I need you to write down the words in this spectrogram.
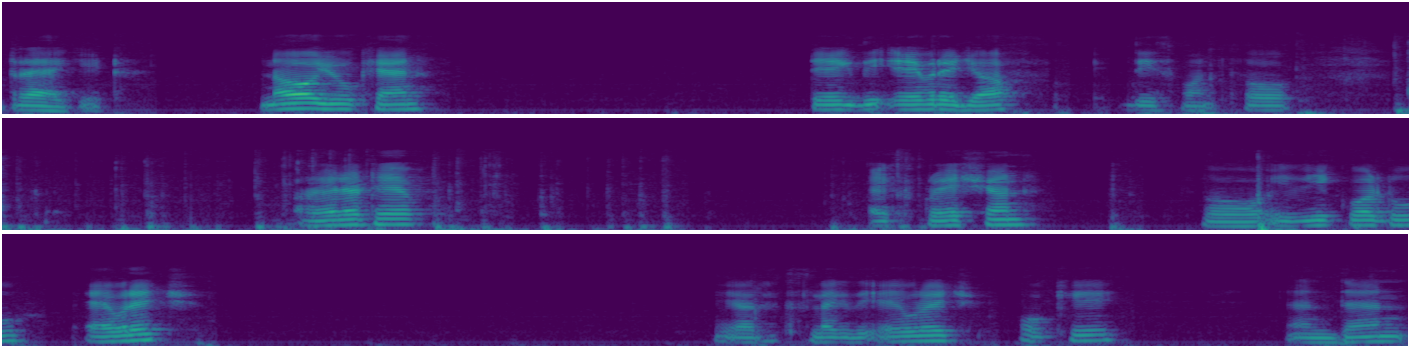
drag it. Now you can take the average of this one. So relative expression so is equal to average. Here it's like the average okay. And then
